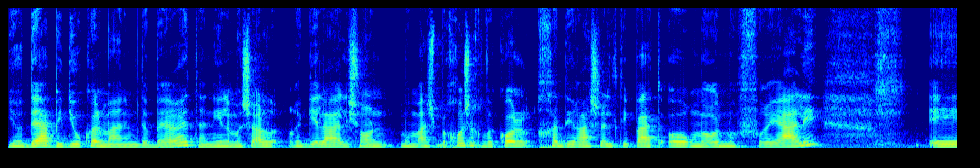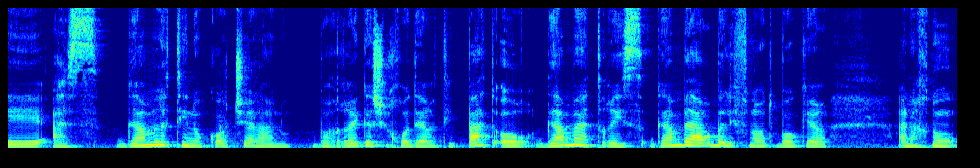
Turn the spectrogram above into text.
יודע בדיוק על מה אני מדברת. אני למשל רגילה לישון ממש בחושך וכל חדירה של טיפת אור מאוד מפריעה לי. אה, אז גם לתינוקות שלנו, ברגע שחודר טיפת אור, גם מהתריס, גם בארבע לפנות בוקר, אנחנו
